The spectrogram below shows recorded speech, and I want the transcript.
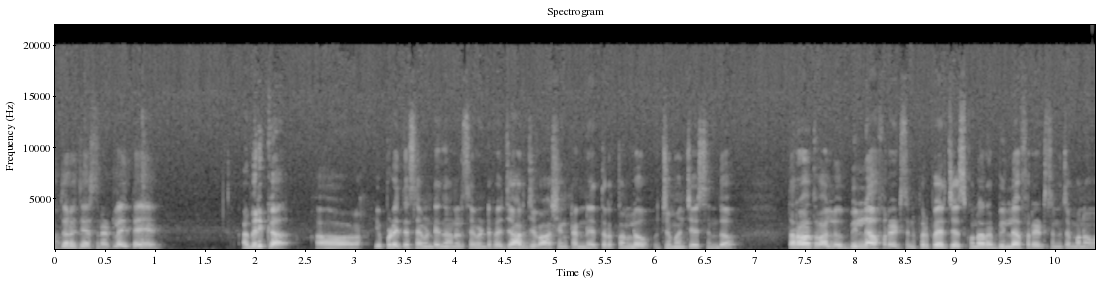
అబ్జర్వ్ చేసినట్లయితే అమెరికా ఎప్పుడైతే seventeen hundred seventy five George Washington నేతృత్వంలో ఉద్యమం చేసిందో తర్వాత వాళ్ళు బిల్ ఆఫ్ రైట్స్ని ప్రిపేర్ చేసుకున్నారు. ఆ బిల్ ఆఫ్ రైట్స్ నుంచి మనం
